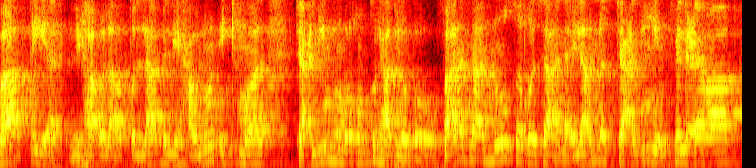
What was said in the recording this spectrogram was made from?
باقية لهؤلاء الطلاب اللي يحاولون إكمال تعليمهم رغم كل هذه الظروف. فأردنا أن نوصل رسالة إلى أن التعليم في العراق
